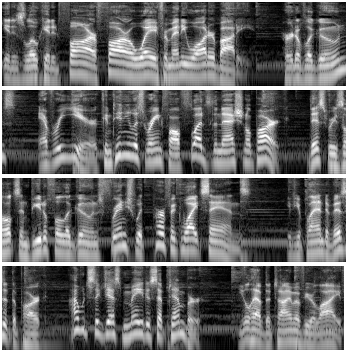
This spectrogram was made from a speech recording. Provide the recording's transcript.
It is located far, far away from any water body. Heard of lagoons? Every year, continuous rainfall floods the national park. This results in beautiful lagoons fringed with perfect white sands. If you plan to visit the park, I would suggest May to September. You'll have the time of your life.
